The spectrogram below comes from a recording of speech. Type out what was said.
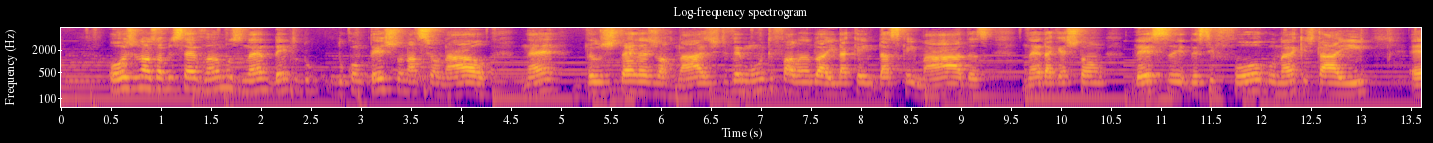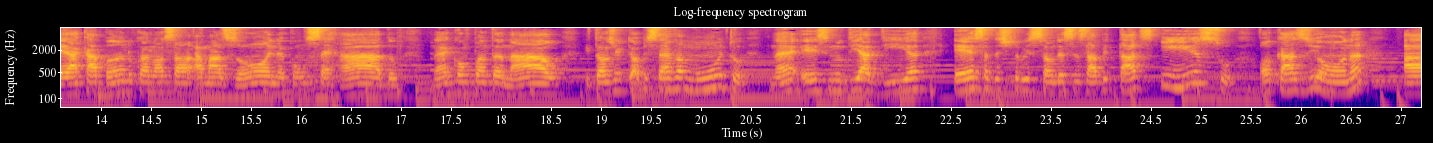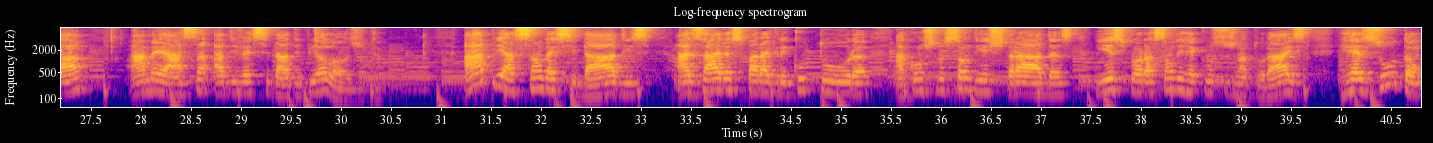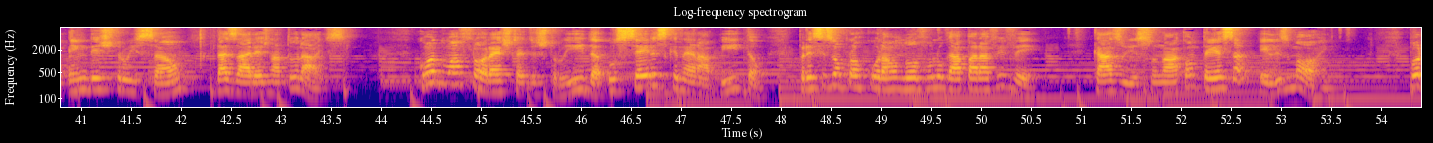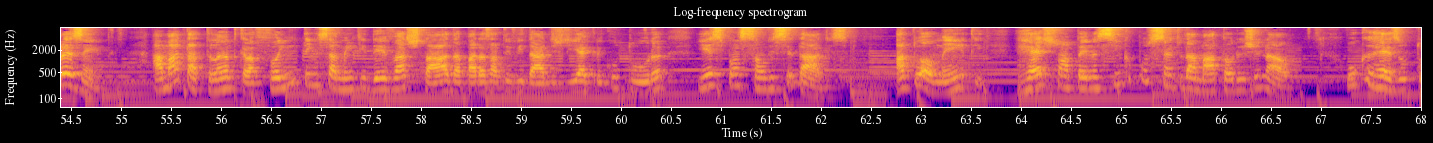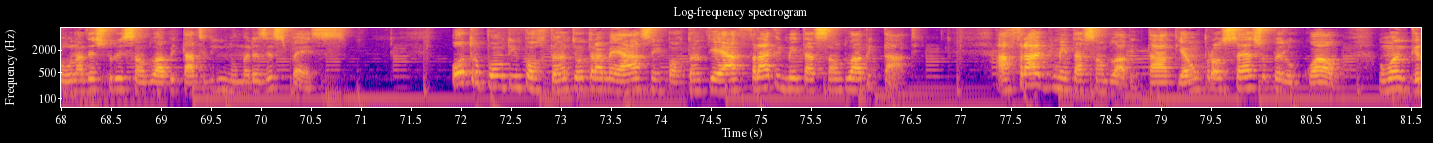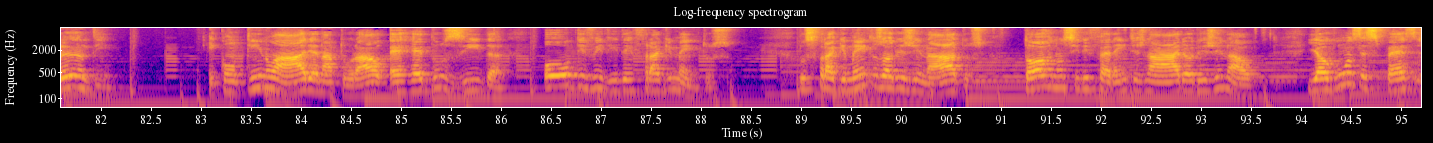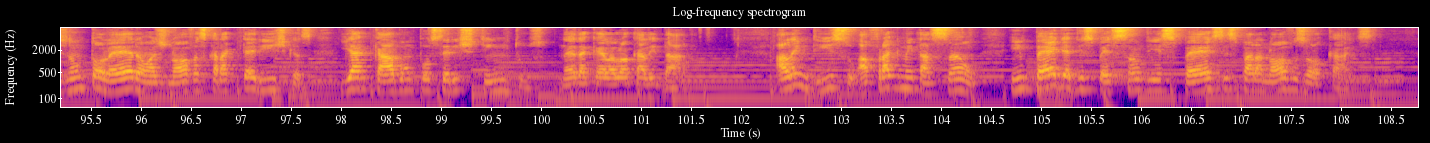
Hoje nós observamos, né, dentro do, do contexto nacional, né, dos telejornais, a gente vê muito falando aí das queimadas, né, da questão desse, desse fogo né, que está aí é, acabando com a nossa Amazônia, com o Cerrado, né, com o Pantanal. Então a gente observa muito né, esse no dia a dia essa destruição desses habitats e isso ocasiona a ameaça à diversidade biológica. A ampliação das cidades, as áreas para agricultura, a construção de estradas e exploração de recursos naturais resultam em destruição das áreas naturais. Quando uma floresta é destruída, os seres que nela habitam precisam procurar um novo lugar para viver. Caso isso não aconteça, eles morrem. Por exemplo, a Mata Atlântica foi intensamente devastada para as atividades de agricultura e expansão de cidades. Atualmente, restam apenas 5% da mata original, o que resultou na destruição do habitat de inúmeras espécies. Outro ponto importante, outra ameaça importante é a fragmentação do habitat. A fragmentação do habitat é um processo pelo qual uma grande e contínua área natural é reduzida ou dividida em fragmentos. Os fragmentos originados tornam-se diferentes na área original, e algumas espécies não toleram as novas características e acabam por ser extintos né, daquela localidade. Além disso, a fragmentação impede a dispersão de espécies para novos locais.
